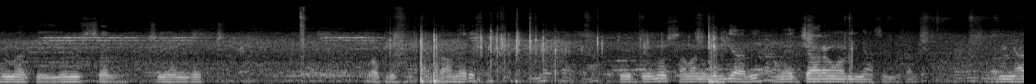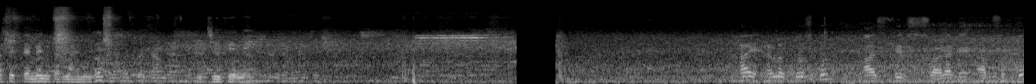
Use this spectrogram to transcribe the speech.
M R P यूनिसल थ्री हंड्रेड। बाप दाम है तो दोनों सामान मिल गया अभी। मैं जा रहा हूँ अभी यहाँ से निकल अभी यहाँ से पेमेंट करना है मुझे। जी पे में हाय हेलो दोस्तों। आज फिर स्वागत है आप सबको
